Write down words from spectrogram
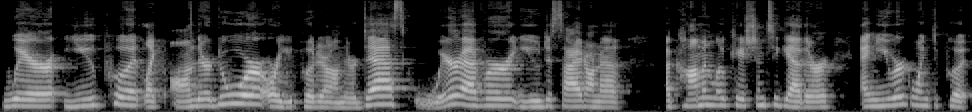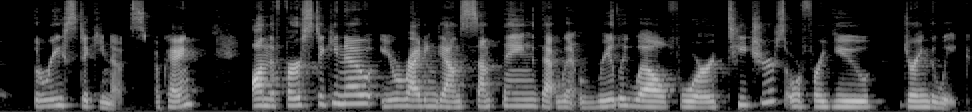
where you put like on their door or you put it on their desk, wherever you decide on a a common location together, and you are going to put three sticky notes. Okay. On the first sticky note, you're writing down something that went really well for teachers or for you during the week.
